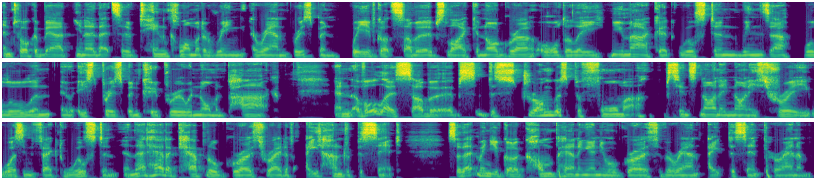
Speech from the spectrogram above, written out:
and talk about you know that sort of ten kilometre ring around Brisbane, where you've got suburbs like Enoggera, Alderley, Newmarket, Wilston, Windsor, Wooloowin, East Brisbane, Coorparoo, and Norman Park. And of all those suburbs, the strongest performer since 1993 was in fact Wilston, and that had a capital growth rate of 800%. So that means you've got a compounding annual growth of around 8% per annum.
